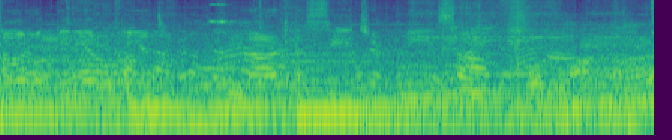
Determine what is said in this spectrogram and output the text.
ਦੋ ਮੱਕੀ ਦੀਆਂ ਰੋਟੀਆਂ ਨਾਲ ਲੱਸੀ ਚਟਨੀ ਸਾਗ।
